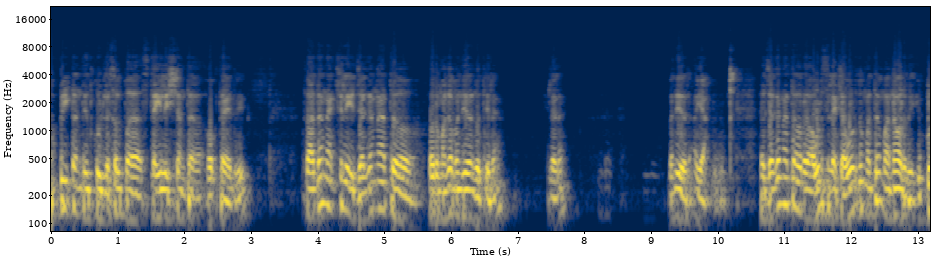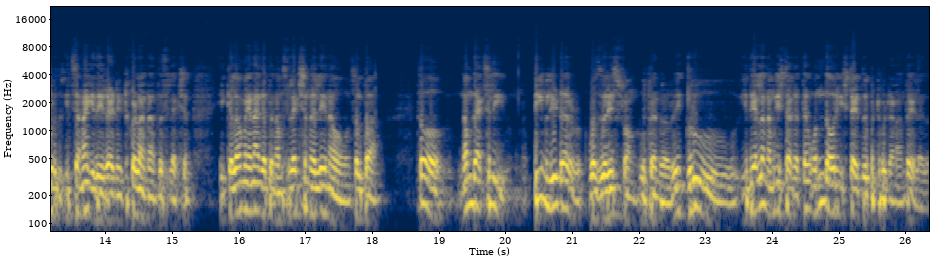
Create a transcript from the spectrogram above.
ಅಪ್ಪೀಟ್ ಅಂತ ಇದ್ ಕೂಡಲೇ ಸ್ವಲ್ಪ ಸ್ಟೈಲಿಶ್ ಅಂತ ಹೋಗ್ತಾ ಇದ್ವಿ. ಸೊ ಅದನ್ನ ಆಕ್ಚುಲಿ ಜಗನ್ನಾಥ್ ಅವ್ರ ಮಗ ಬಂದಿದ ಗೊತ್ತಿಲ್ಲ? ಇಲ್ಲ ಬಂದಿದ್ದಾರೆ? ಅಯ್ಯ. ಜಗನ್ನಾಥ್ ಅವರು ಅವ್ರ ಸೆಲೆಕ್ಷನ್ ಅವ್ರದ್ದು ಮತ್ತೆ ಮನೋರ್ದು, ಇಬ್ಬರದು. ಇದು ಚೆನ್ನಾಗಿದೆ ಈಗ ಇಟ್ಕೊಳ್ಳೋಣ ಅಂತ ಸೆಲೆಕ್ಷನ್ ಈ ಕೆಲವೊಮ್ಮೆ ಏನಾಗುತ್ತೆ ನಮ್ಮ ಸೆಲೆಕ್ಷನ್ ಅಲ್ಲಿ ನಾವು ಸ್ವಲ್ಪ ಸೊ ನಮ್ದು actually team leader was very strong Upendra ಅವರು ಈ ಗುರು ಇದೆಲ್ಲ ನಮ್ಗೆ ಇಷ್ಟ ಆಗುತ್ತೆ. ಒಂದು ಅವ್ರಿಗೆ ಇಷ್ಟ ಇದ್ದು ಬಿಟ್ಟು ಬಿಡೋಣ ಅಂತ ಹೇಳೋದು.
